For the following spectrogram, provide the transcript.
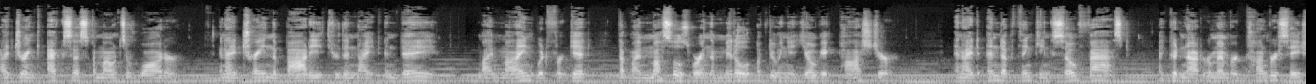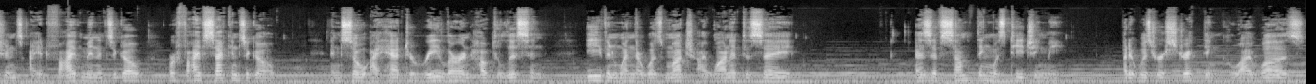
I drank excess amounts of water, and I trained the body through the night and day. My mind would forget that my muscles were in the middle of doing a yogic posture, and I'd end up thinking so fast I could not remember conversations I had five minutes ago or five seconds ago, and so I had to relearn how to listen even when there was much I wanted to say. As if something was teaching me, but it was restricting who I was.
